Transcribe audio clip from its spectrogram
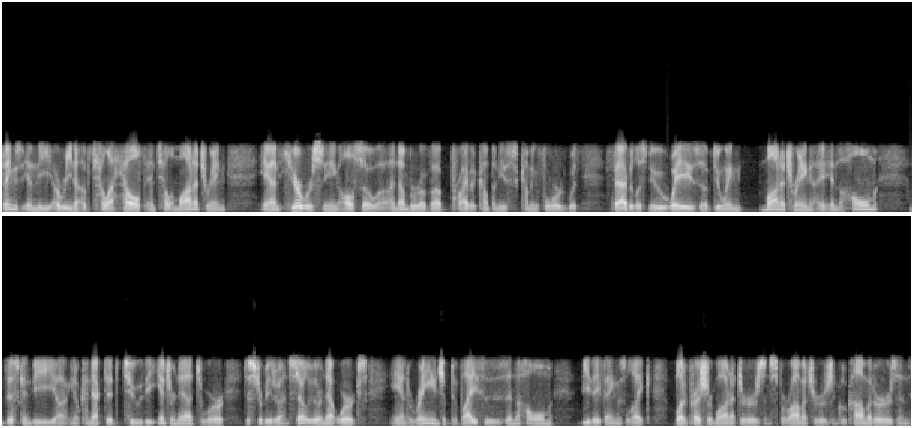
things in the arena of telehealth and telemonitoring. And here we're seeing also a number of uh, private companies coming forward with fabulous new ways of doing monitoring in the home. This can be uh, you know connected to the internet or distributed on cellular networks and a range of devices in the home be they things like blood pressure monitors and spirometers and glucometers and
